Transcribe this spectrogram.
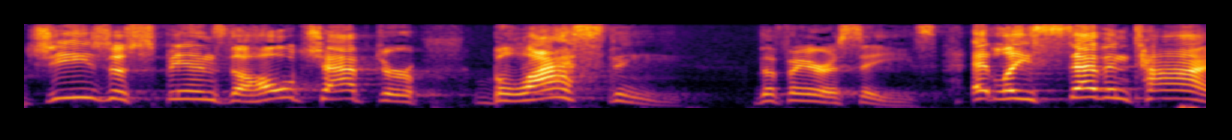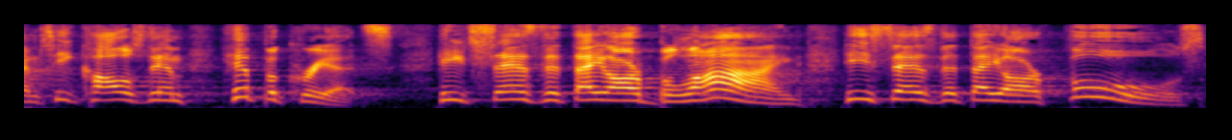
Jesus spends the whole chapter blasting the Pharisees. At least seven times he calls them hypocrites. He says that they are blind, he says that they are fools.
